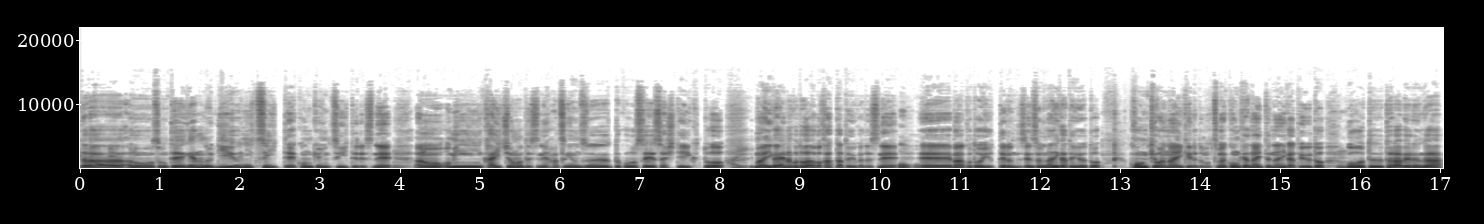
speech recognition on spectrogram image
ー、ただ、えー、あのその提言の理由について根拠についてですね、うん、あの尾身会長のですね発言をずっとこう精査していくと、はい、まあ、意外なことは分かったというかですね、えー、まあ、ことを言ってるんですね。それ何かというと、根拠はないけれども、つまり根拠はないって何かというと、うん、GoTo トラベルが、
